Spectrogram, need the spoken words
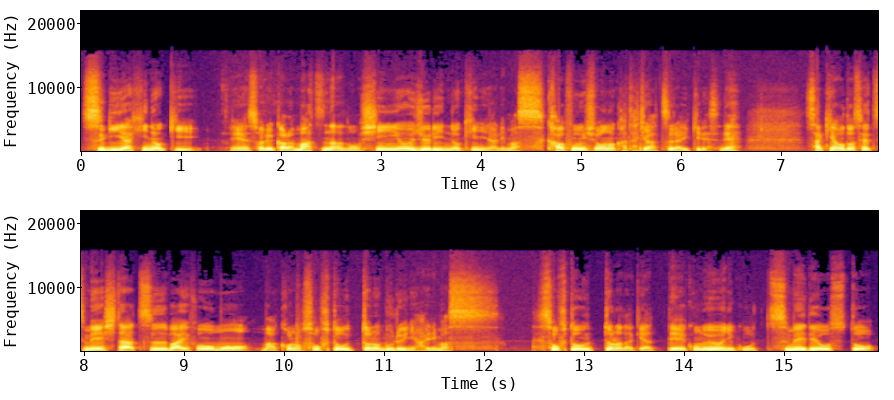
杉やヒノキ、え、それから松などの針葉樹林の木になります。花粉症の方には辛い木ですね。先ほど説明した 2x4 も、まあ、このソフトウッドの部類に入ります。ソフトウッドのだけあって、このようにこう爪で押すと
